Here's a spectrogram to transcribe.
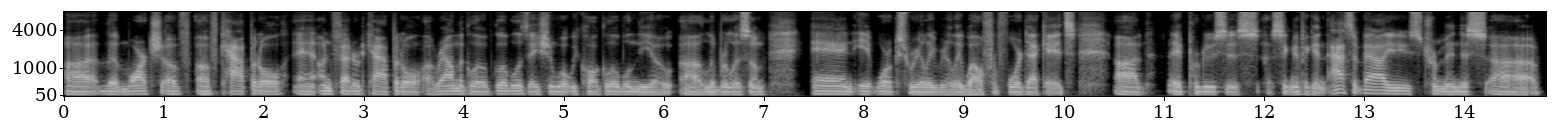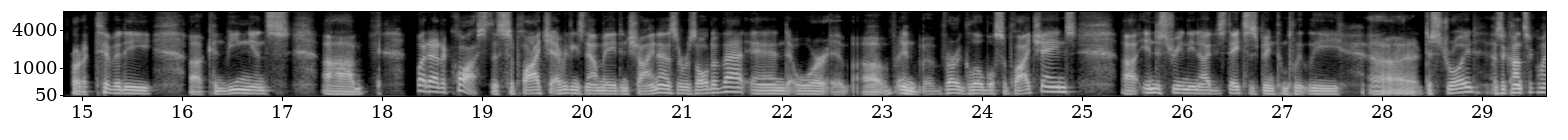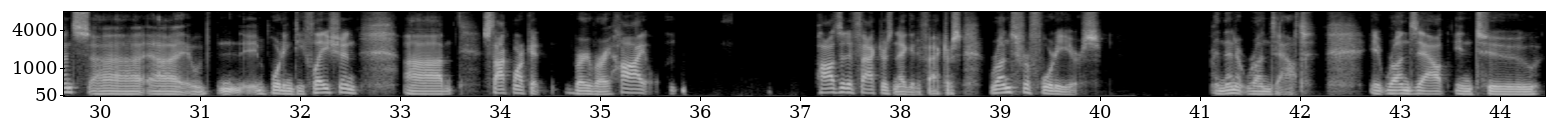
uh, the march of of capital and unfettered capital around the globe, globalization, what we call global neoliberalism, and it works really, really well for four decades. Uh, it produces significant asset values, tremendous uh, productivity, uh, convenience, um, but at a cost. The supply chain, everything's now made in China as a result of that, and or uh, in very global supply chains. Uh, industry in the United States has been completely uh, destroyed as a consequence. Uh, importing deflation, um, stock market very, very high. Positive factors, negative factors, runs for 40 years and then it runs out. It runs out into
